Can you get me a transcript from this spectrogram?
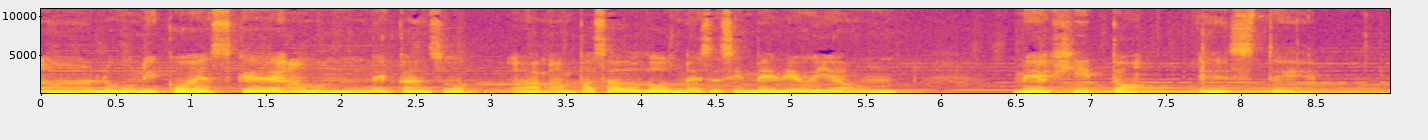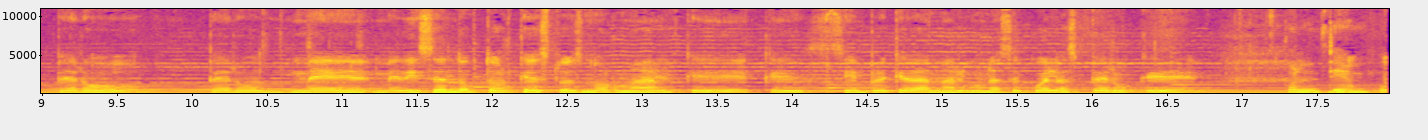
ah, lo único es que aún me canso, han pasado dos meses y medio y aún me agito, este, pero, pero me, dice el doctor que esto es normal, que, que, siempre quedan algunas secuelas, pero que con el tiempo,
